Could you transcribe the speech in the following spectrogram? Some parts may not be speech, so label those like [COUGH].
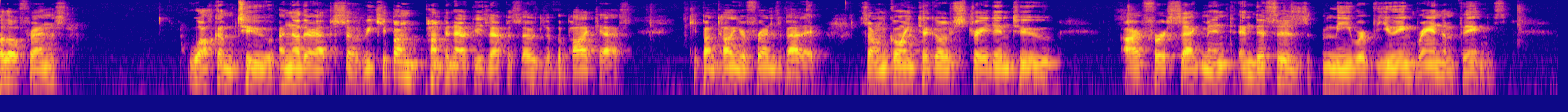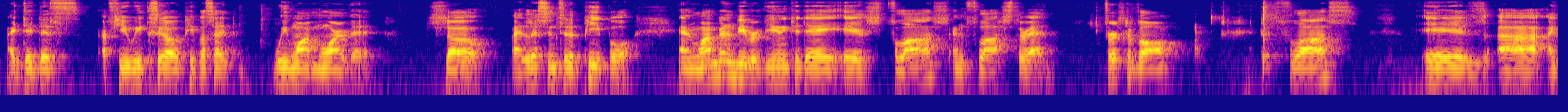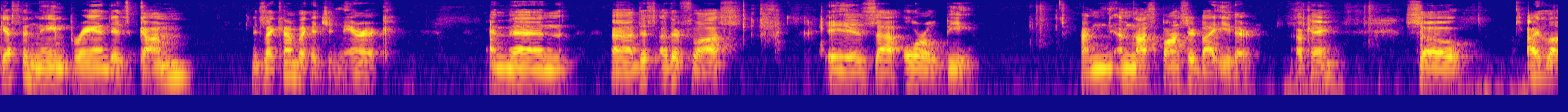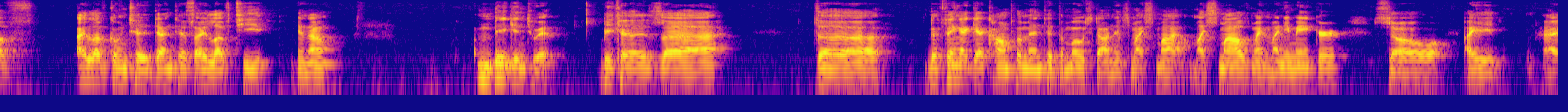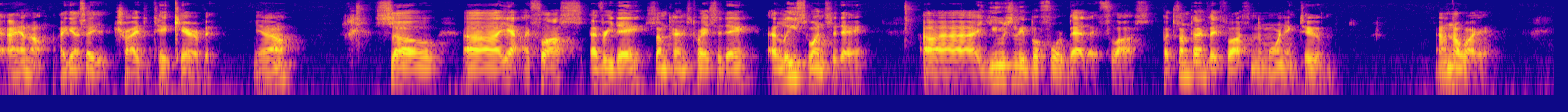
Hello, friends. Welcome to another episode. We keep on pumping out these episodes of the podcast. Keep on telling your friends about it. So I'm going to go straight into our first segment, and this is me reviewing random things. I did this a few weeks ago. People said, We want more of it. So I listened to the people. And what I'm going to be reviewing today is floss and floss thread. First of all, this floss is uh, I guess the name brand is Gum. It's like kind of like a generic. And then uh, this other floss is uh, Oral B. I'm I'm not sponsored by either. Okay, so I love I love going to the dentist. I love teeth. You know, I'm big into it because uh, the the thing I get complimented the most on is my smile. My smile is my moneymaker. So I, I, I don't know. I guess I try to take care of it. You know. So uh, yeah, I floss every day, sometimes twice a day, at least once a day. Uh, usually before bed I floss, but sometimes I floss in the morning too. I don't know why.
